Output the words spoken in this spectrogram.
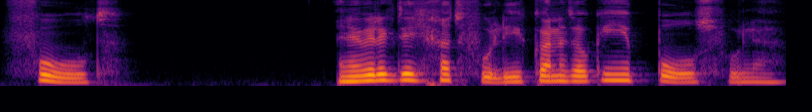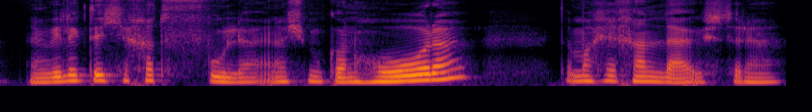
voelt. En dan wil ik dat je gaat voelen. Je kan het ook in je pols voelen. Dan wil ik dat je gaat voelen. En als je hem kan horen, dan mag je gaan luisteren.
